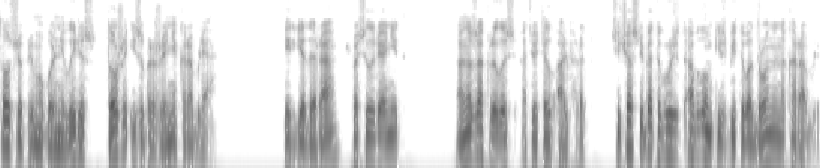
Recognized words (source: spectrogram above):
Тот же прямоугольный вырез, тоже изображение корабля. «И где дыра?» — спросил Леонид. «Она закрылась», — ответил Альфред. «Сейчас ребята грузят обломки сбитого дрона на корабль.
